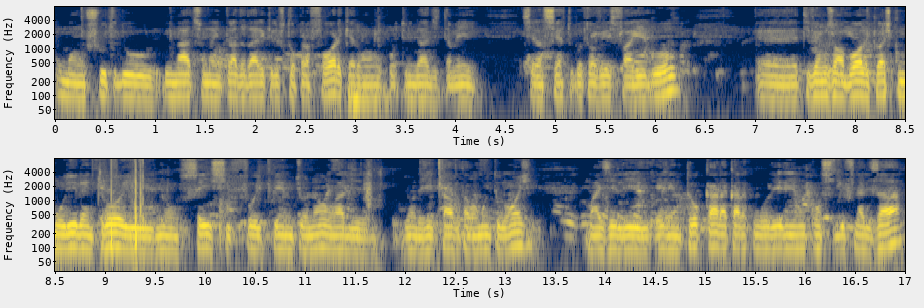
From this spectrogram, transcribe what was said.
um chute do, do Natson na entrada da área que ele estou para fora, que era uma oportunidade também, se era certo, talvez faria gol. É, tivemos uma bola que eu acho que o Murilo entrou e não sei se foi pênalti ou não, lá de, de onde a gente estava, estava muito longe mas ele, ele entrou cara a cara com o goleiro e não conseguiu finalizar.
